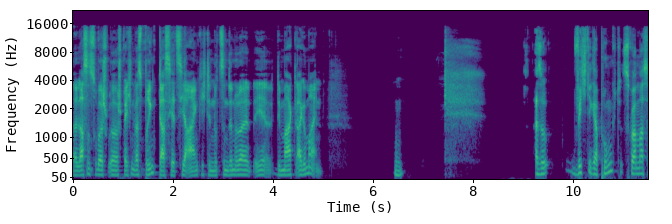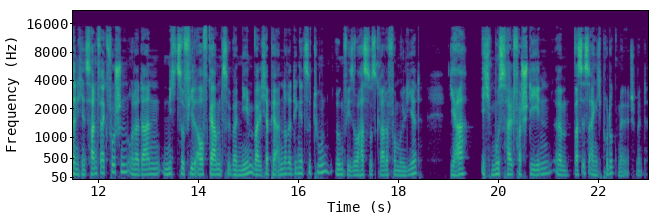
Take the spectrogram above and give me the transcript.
äh, lass uns drüber äh, sprechen, was bringt das jetzt hier eigentlich den Nutzenden oder äh, dem Markt allgemein? Hm. Also wichtiger Punkt, Scrum Master nicht ins Handwerk fuschen oder dann nicht so viel Aufgaben zu übernehmen, weil ich habe ja andere Dinge zu tun. Irgendwie so hast du es gerade formuliert. Ja, ich muss halt verstehen, ähm, was ist eigentlich Produktmanagement.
